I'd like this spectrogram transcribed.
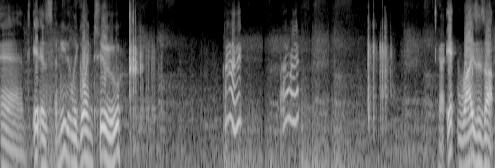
and it is immediately going to. All right, all right. Yeah, it rises up,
